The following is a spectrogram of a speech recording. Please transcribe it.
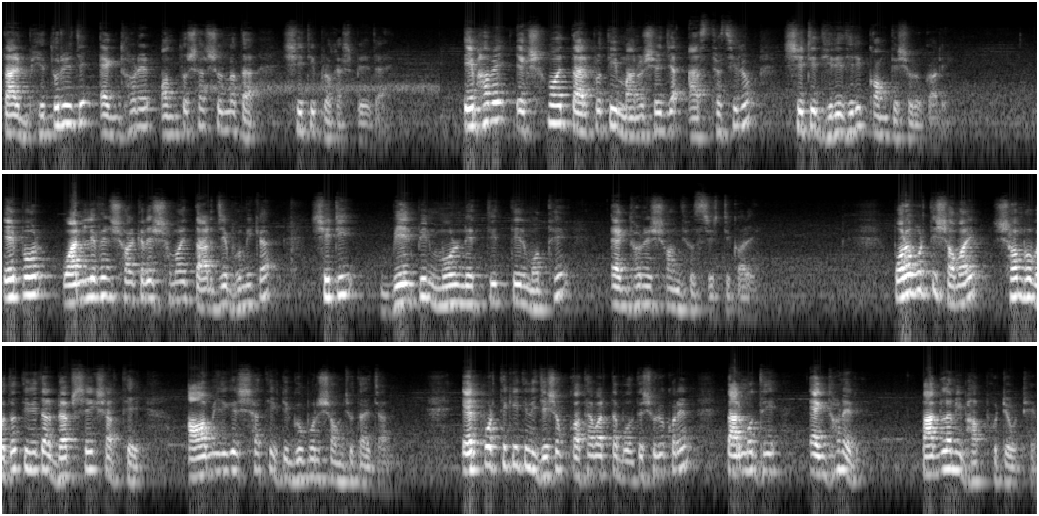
তার ভেতরের যে এক ধরনের অন্তঃসার শূন্যতা সেটি প্রকাশ পেয়ে যায়। এভাবে একসময় তার প্রতি মানুষের যে আস্থা ছিল, সেটি ধীরে ধীরে কমতে শুরু করে। এরপর ওয়ান ইলেভেন সরকারের সময় তার যে ভূমিকা, সেটি বিএনপির মূল নেতৃত্বের মধ্যে এক ধরনের সন্দেহ সৃষ্টি করে। পরবর্তী সময় সম্ভবত তিনি তার ব্যবসায়িক স্বার্থে আওয়ামী লীগের সাথে একটি গোপন সমঝোতায় যান। এরপর থেকে তিনি যেসব কথাবার্তা বলতে শুরু করেন তার মধ্যে এক ধরনের পাগলামি ভাব ফুটে ওঠে।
